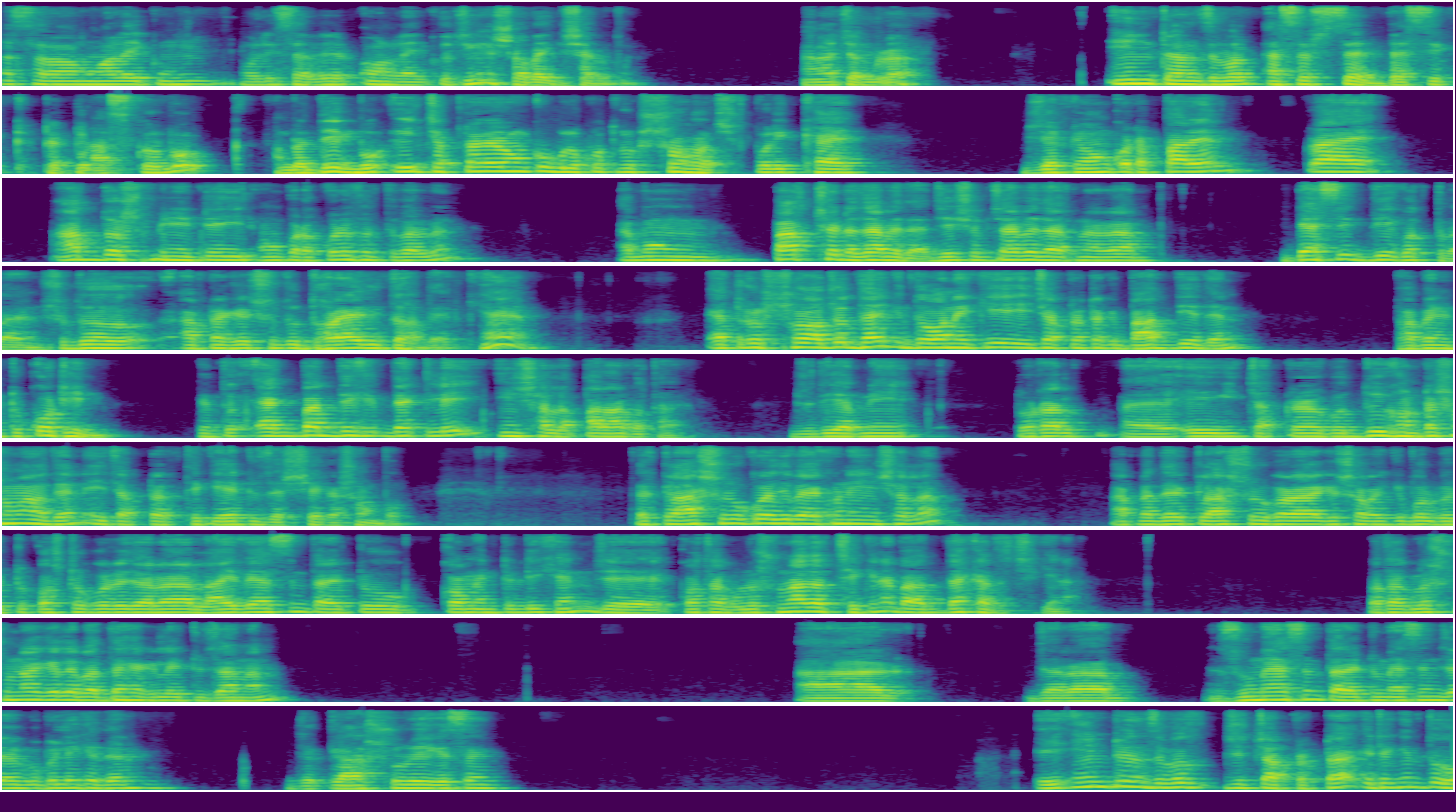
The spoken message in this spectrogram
আসসালামু আলাইকুম ওলি স্যারের অনলাইন কোচিং এ সবাইকে স্বাগত আজ আমরা ইনট্রান্সিবল অ্যাসেটস এর বেসিক একটা ক্লাস করব। আমরা দেখব এই চ্যাপ্টারের অঙ্কগুলো কতটুকু সহজ। পরীক্ষায় যদি আপনি অঙ্কটা পারেন, প্রায় আট দশ মিনিটেই অঙ্কটা করে ফেলতে পারবেন এবং পাঁচ ছয়টা জাবেদা, যেসব জাবেদা আপনারা বেসিক দিয়ে করতে পারেন, শুধু আপনাকে শুধু ধরায় দিতে হবে আর কি হ্যাঁ? এতটুকু সহজ অধ্যায়, কিন্তু অনেকে এই চ্যাপ্টারটাকে বাদ দিয়ে দেন। ভাবেন একটু কঠিন। কিন্তু একবার দেখে, দেখলেই ইনশাল্লাহ পারার কথা। যদি আপনি টোটাল এই চ্যাপ্টারের উপর দুই ঘণ্টা সময়ও দেন, এই চ্যাপ্টার থেকে এ টু জেড শেখা সম্ভব। তো ক্লাস শুরু করে দেবে এখনই ইনশাল্লাহ। আপনাদের ক্লাস শুরু করার আগে সবাইকে বলব, একটু কষ্ট করে যারা লাইভে আছেন, তারা একটু কমেন্টে লিখেন যে কথাগুলো শোনা যাচ্ছে কিনা বা দেখা যাচ্ছে কিনা। কথাগুলো শোনা গেলে বা দেখা গেলে একটু জানান। আর যারা জুমে আছেন, তারা একটু মেসেঞ্জার গ্রুপে লিখে দেন। যে ক্লাস শুরু হয়ে গেছে। এই ইন্টেন্সিবল যে চ্যাপ্টারটা এটা কিন্তু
